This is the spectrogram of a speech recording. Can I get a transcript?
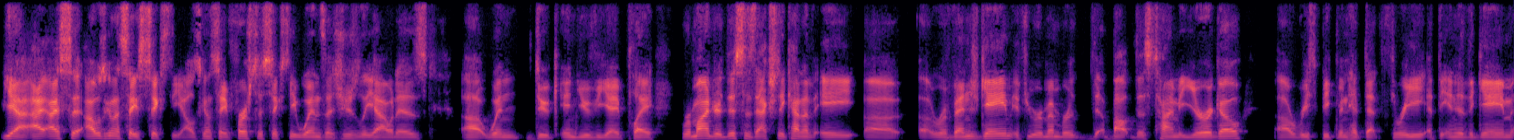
yeah i i said i was gonna say 60 i was gonna say first to 60 wins that's usually how it is uh, when Duke and UVA play. Reminder: This is actually kind of a, uh, a revenge game. If you remember th- about this time a year ago, uh, Reece Beekman hit that three at the end of the game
